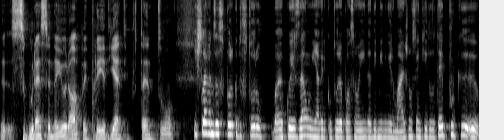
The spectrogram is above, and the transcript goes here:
uh, segurança na Europa e por aí adiante. E, portanto. Isto leva-nos a supor que do futuro a coesão e a agricultura possam ainda diminuir mais, no sentido até porque,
